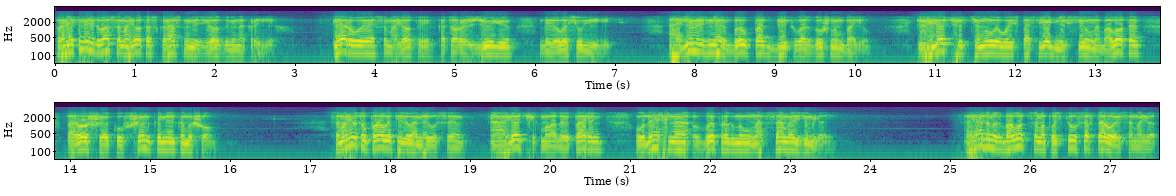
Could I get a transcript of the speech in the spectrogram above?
пролетели два самолета с красными звездами на крыльях. Первые самолеты, которые Юрию довелось увидеть. Один из них был подбит в воздушном бою, и летчик тянул его из последних сил на болото, поросшее кувшинками и камышом. Самолет упал и переломился, а летчик, молодой парень, удачно выпрыгнул над самой землей. Рядом с болотцем опустился второй самолет.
